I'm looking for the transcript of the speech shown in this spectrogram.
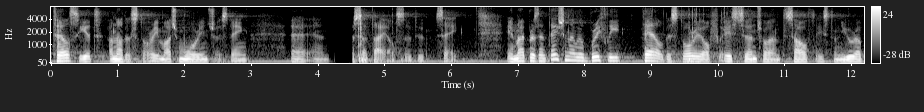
tells yet another story, much more interesting uh, and versatile, so to say. In my presentation, I will briefly tell the story of East Central and Southeastern Europe,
